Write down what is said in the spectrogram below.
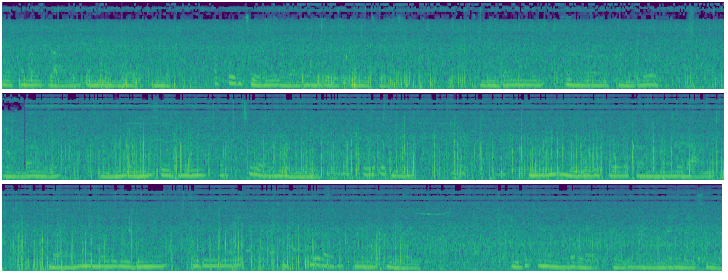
നോക്കാനായിട്ട് രാവിലെ തന്നെ ഞങ്ങൾ ഇറക്കുന്നത് അപ്പോൾ ഒരു ചെറിയ വ്ളോഗ് നമ്മൾ എടുക്കാമെന്ന് വിചാരിച്ചു. ഇത് ഞങ്ങൾ കണ്ട റോഡാണിത് അതിന് രണ്ട് സൈഡിലൊരു കുറച്ച് വെള്ളം വരുന്നുണ്ട് ഇവിടുന്ന് നേരെ പോയ കാണുന്നതാണ് ഡാം ഡാം ഞങ്ങളുടെ വീടിൽ നിന്ന് ഒരു പത്ത് ഒരു അര കിലോമീറ്റർ ഉണ്ടാവും ഇതിപ്പോൾ ഞങ്ങളുടെ റോഡ് റോഡ് ഭയങ്കര മോശമാണ്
